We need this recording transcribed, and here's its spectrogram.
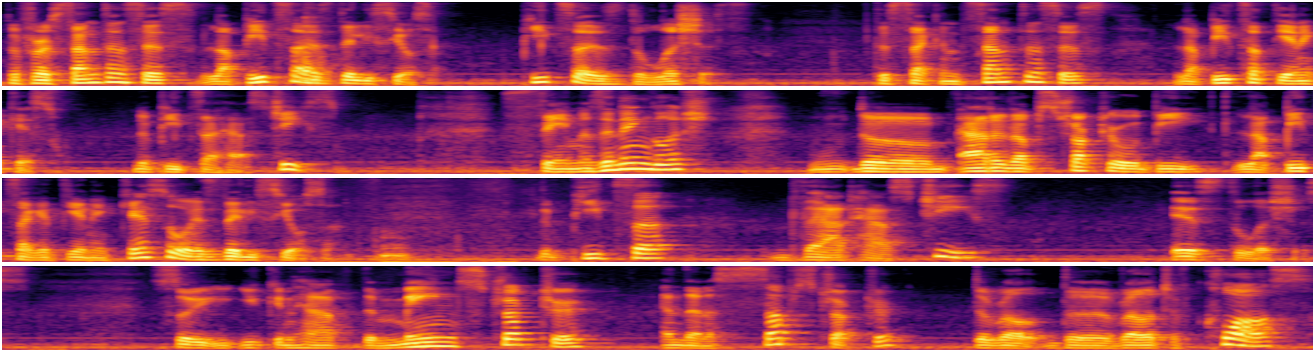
The first sentence is, La pizza es deliciosa. Pizza is delicious. The second sentence is, La pizza tiene queso. The pizza has cheese. Same as in English the added up structure would be la pizza que tiene queso es deliciosa. The pizza that has cheese is delicious. So you can have the main structure and then a substructure, the, rel the relative clause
